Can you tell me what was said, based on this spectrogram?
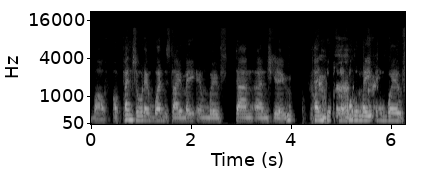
well, I've penciled in Wednesday meeting with Dan and Hugh. Penciled in another meeting with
